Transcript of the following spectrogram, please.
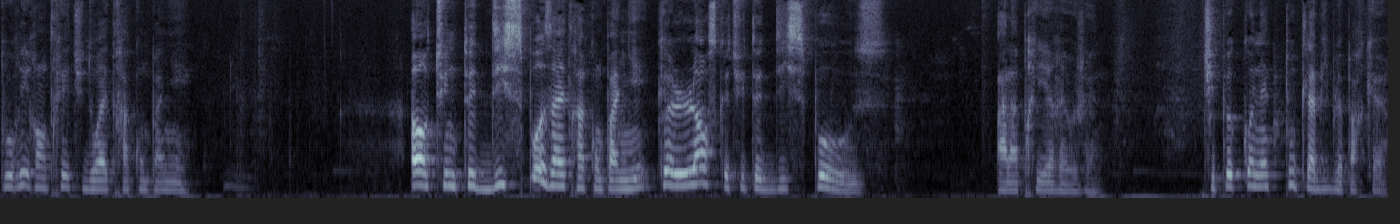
Pour y rentrer, tu dois être accompagné. Or, tu ne te disposes à être accompagné que lorsque tu te disposes à la prière et au jeûne. Tu peux connaître toute la Bible par cœur.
